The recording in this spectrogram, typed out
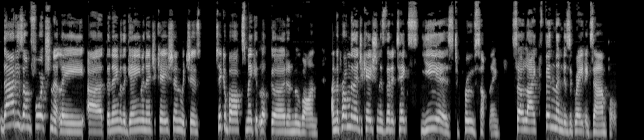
that is unfortunately uh, the name of the game in education, which is tick a box, make it look good, and move on. And the problem with education is that it takes years to prove something. So, like Finland is a great example.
